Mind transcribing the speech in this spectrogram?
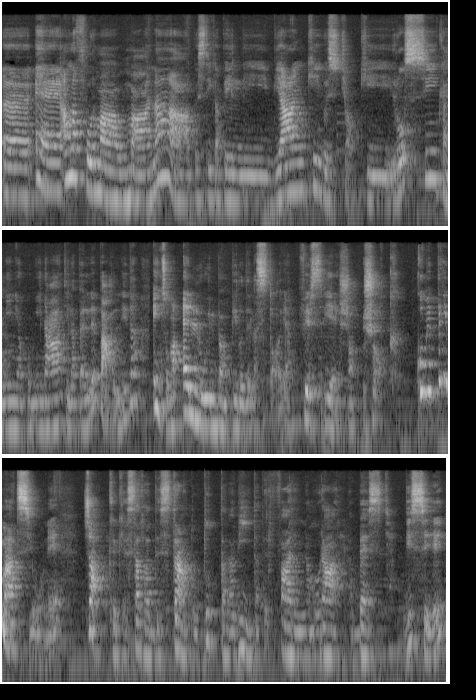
eh, è, ha una forma umana, ha questi capelli bianchi, questi occhi rossi, canini acuminati, la pelle pallida e insomma è lui il vampiro della storia. First reaction, shock. Come prima azione Jack, che è stato addestrato tutta la vita per far innamorare la bestia di sé,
